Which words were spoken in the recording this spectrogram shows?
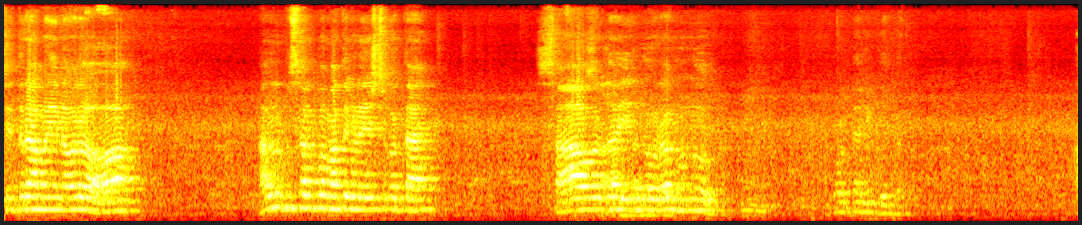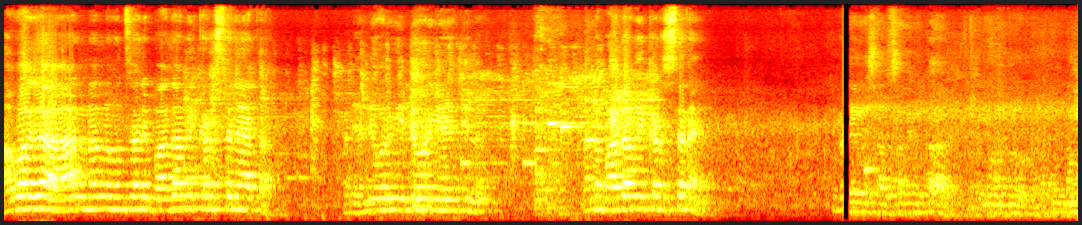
ಸಿದ್ದರಾಮಯ್ಯನವರು ಅಲ್ಪ ಸ್ವಲ್ಪ ಮತಗಳು ಎಷ್ಟು ಗೊತ್ತಾ? ಸಾವಿರದ ಇನ್ನೂರ ಮುನ್ನೂರು ಒಟ್ಟಿನಲ್ಲಿ ಗೆದ್ದರು. ಅವಾಗ ನನ್ನ ಒಂದ್ಸಾರಿ ಬಾದಾಮಿ ಕರೆಸ್ತಾನೆ ಆತ. ನಾನು ಎಲ್ಲಿವರೆಗೂ ಇಲ್ಲಿವರೆಗೂ ಹೇಳ್ತಿಲ್ಲ. ನನ್ನ ಬಾದಾಮಿ ಕರೆಸ್ತಾನೆ. ಸಮಿತ ಈ ಒಂದು ನಮ್ಮ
